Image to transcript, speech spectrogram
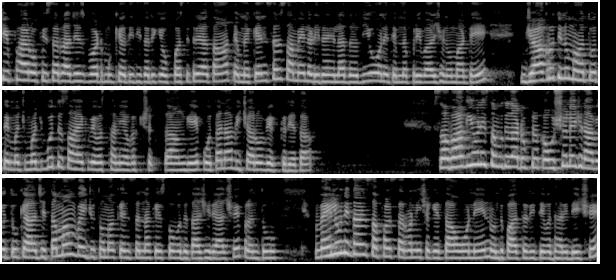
chief fire officer Rajesh Bhatt મુખ્ય અતિથિ તરીકે ઉપસ્થિત રહ્યા હતા. તેમણે કેન્સર સામે લડી રહેલા દર્દીઓ અને તેમના પરિવારજનો માટે જાગૃતિનું મહત્વ તેમજ મજબૂત સહાયક વ્યવસ્થાની આવશ્યકતા અંગે પોતાના વિચારો વ્યક્ત કર્યા હતા. સહભાગીઓને સંબોધતા ડોક્ટર કૌશલે જણાવ્યું હતું કે આજે તમામ વય જૂથોમાં કેન્સરના કેસો વધતા જઈ રહ્યા છે, પરંતુ વહેલું નિદાન સફળ સર્વની શક્યતાઓને નોંધપાત્ર રીતે વધારી દે છે.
